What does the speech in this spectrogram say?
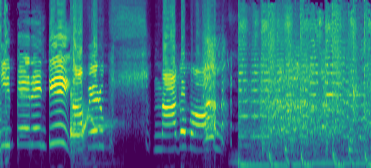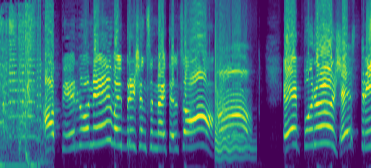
నీ పేరేంటి? నా పేరు నాగబాబు. ఆ పేరులోనే వైబ్రేషన్స్ ఉన్నాయి తెలుసా? ఏ పురుష్! ఏ స్త్రీ!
